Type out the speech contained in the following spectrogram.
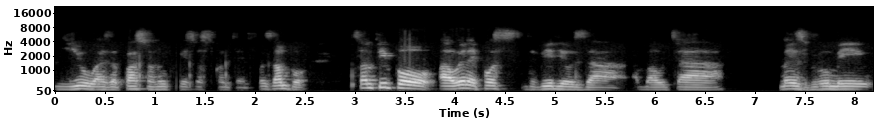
you as a person who creates this content. For example, some people uh, when I post the videos uh, about uh, men's grooming,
